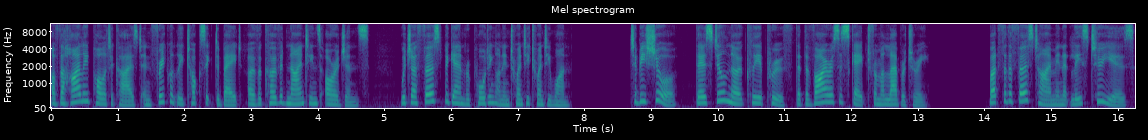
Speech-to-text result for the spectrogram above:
of the highly politicized and frequently toxic debate over COVID 19's origins, which I first began reporting on in 2021. To be sure, there is still no clear proof that the virus escaped from a laboratory. But for the first time in at least two years,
